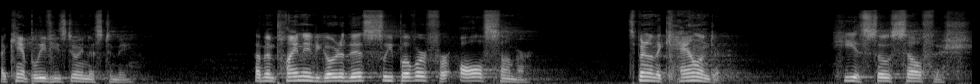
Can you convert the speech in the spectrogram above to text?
I can't believe he's doing this to me. I've been planning to go to this sleepover for all summer. It's been on the calendar. He is so selfish.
